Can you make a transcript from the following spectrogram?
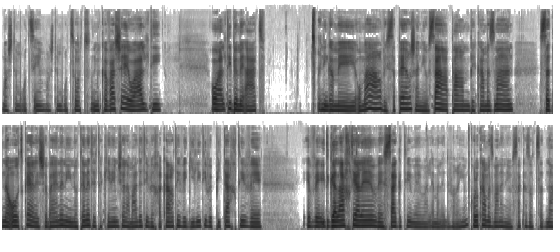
מה שאתם רוצים, מה שאתם רוצות. אני מקווה שהועלתי, הועלתי במעט. אני גם אה, אומר ואספר שאני עושה פעם בכמה זמן סדנאות כאלה, שבהן אני נותנת את הכלים שלמדתי וחקרתי וגיליתי ופיתחתי ו... והתגלחתי עליהם והשגתי מלא מלא דברים. כל כמה זמן אני עושה כזאת סדנה,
